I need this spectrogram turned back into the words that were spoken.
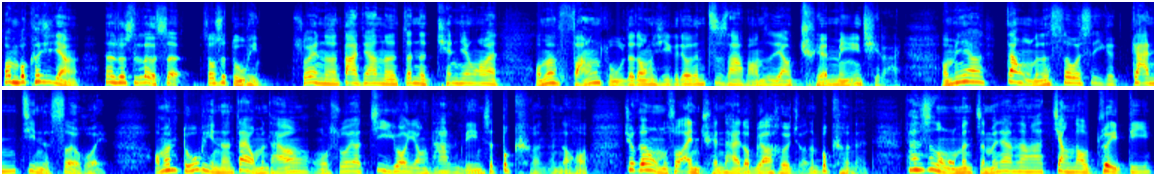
我们不客气讲，那都是垃圾，都是毒品。所以呢，大家呢真的千千万万，我们防毒的东西就跟自杀防治要全民一起来。我们要让我们的社会是一个干净的社会。我们毒品呢，在我们台湾，我说要既要用它零是不可能的吼，就跟我们说，哎，你全台都不要喝酒，那不可能。但是呢，我们怎么样让它降到最低？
